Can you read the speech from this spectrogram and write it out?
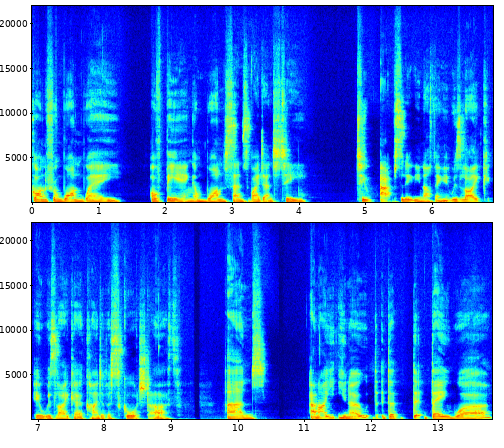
gone from one way of being and one sense of identity to absolutely nothing. It was like it was like a kind of a scorched earth, and and I, you know, that th- they were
